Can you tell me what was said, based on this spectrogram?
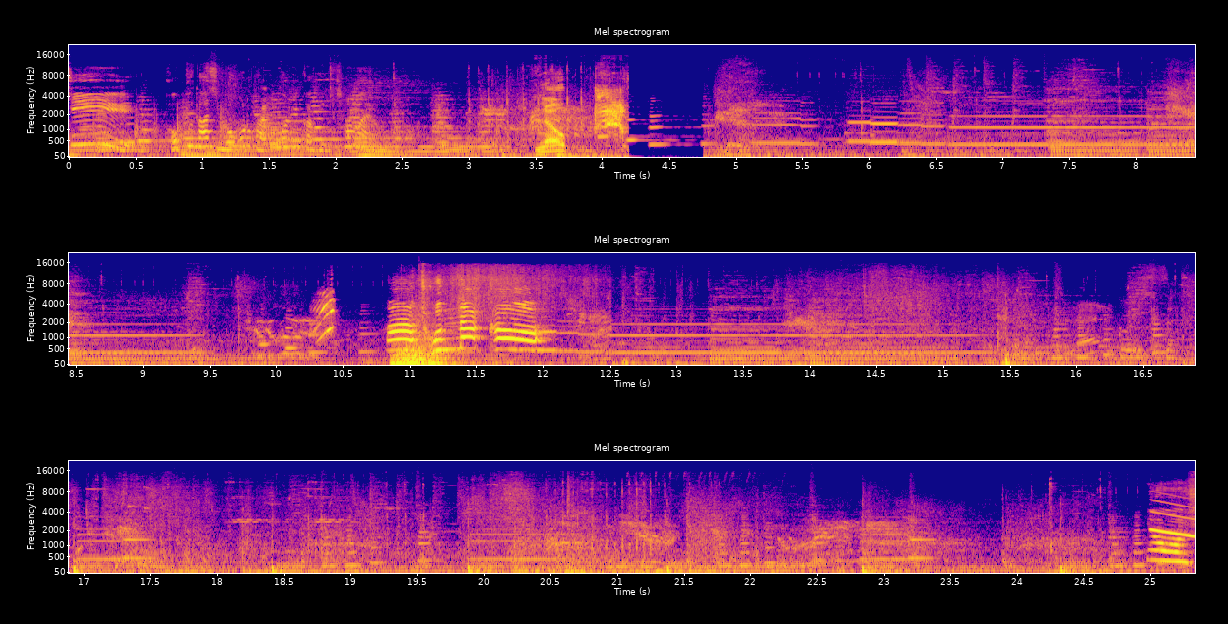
개이득이지 버프 다시 먹으러 갈 거니까 괜찮아요. Nope. 아 존나 커! 야씨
